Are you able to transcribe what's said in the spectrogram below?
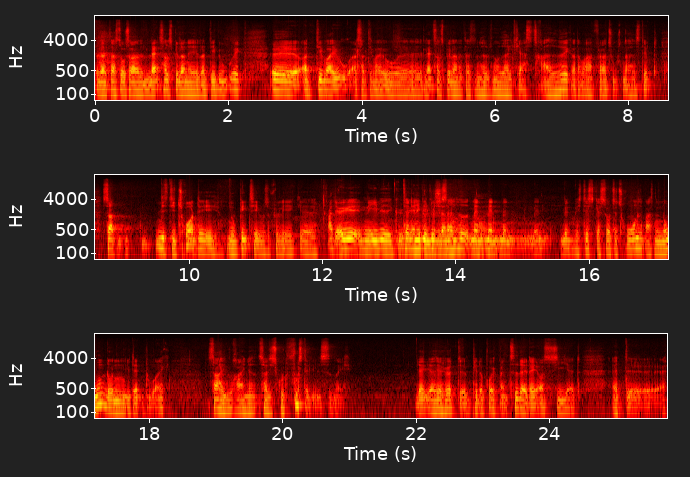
Eller der stod så landsholdsspillerne eller DBU, ikke? Øh, og det var jo, altså, det var jo øh, landsholdsspillerne, der sådan hed sådan noget 70-30, ikke? Og der var 40.000, der havde stemt. Så hvis de tror det, nu BT jo selvfølgelig ikke øh, Og det er jo ikke den evige gy- den endegyldige endegyldige sandhed, men, men, men, men, men hvis det skal stå til troende, bare sådan nogenlunde i den dur, ikke? Så har de jo regnet, så har de skudt fuldstændig ved siden af. Jeg, jeg, jeg hørte øh, Peter Brygman tidligere i dag også sige, at, at, øh, at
